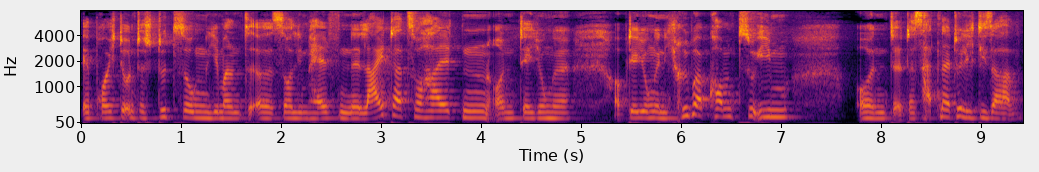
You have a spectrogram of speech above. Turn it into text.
er bräuchte Unterstützung, jemand äh, soll ihm helfen, eine Leiter zu halten und der Junge, ob der Junge nicht rüberkommt zu ihm. Und äh, das hat natürlich dieser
